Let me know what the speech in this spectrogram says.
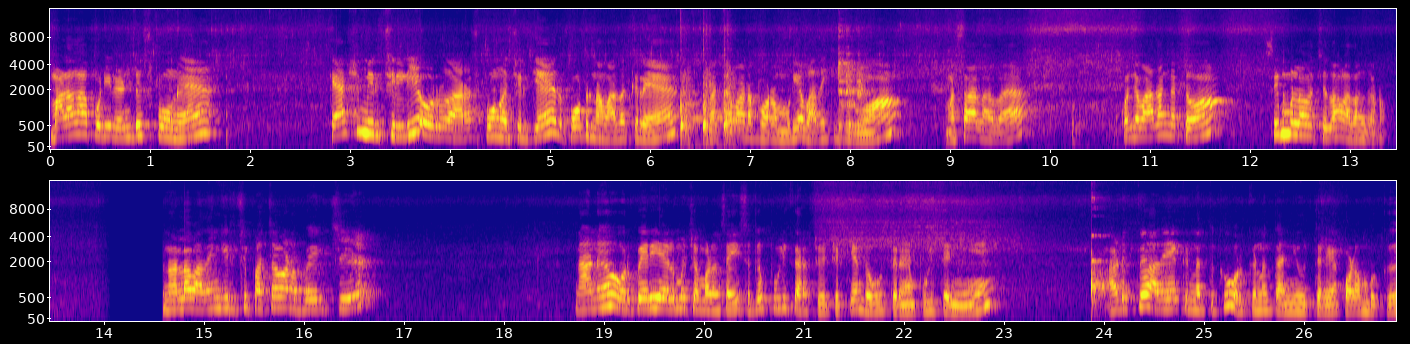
மிளகா பொடி ரெண்டு ஸ்பூனு. காஷ்மீர் சில்லி ஒரு அரை ஸ்பூன் வச்சுருக்கேன். இதை போட்டு நான் வதக்குறேன். பச்சை வாடை முடிய வதக்கிக்கிடுவோம். மசாலாவை. கொஞ்சம் வதங்கட்டும். சிம்மில் வச்சு தான் வதங்கணும். நல்லா வதங்கிருச்சு. பச்சை வாடை போயிடுச்சு நான் ஒரு பெரிய எலுமிச்சம்பழம் சைஸுக்கு புளி கரைச்சி வச்சுருக்கேன். இந்த ஊற்றுறேன் புளி தண்ணி. அடுத்து அதே கிண்ணத்துக்கு ஒரு கிண்ணம் தண்ணி ஊற்றுறேன் குழம்புக்கு.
